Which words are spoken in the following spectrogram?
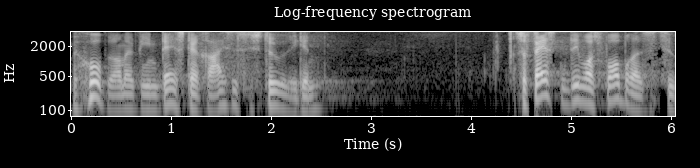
med håbet om, at vi en dag skal rejses i støvet igen. Så fasten, det er vores forberedelsestid.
